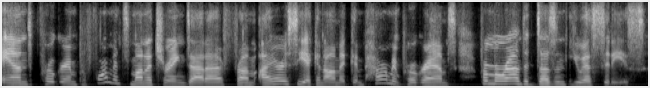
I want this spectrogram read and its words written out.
and program performance monitoring data from IRC economic empowerment programs from around a dozen US cities.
